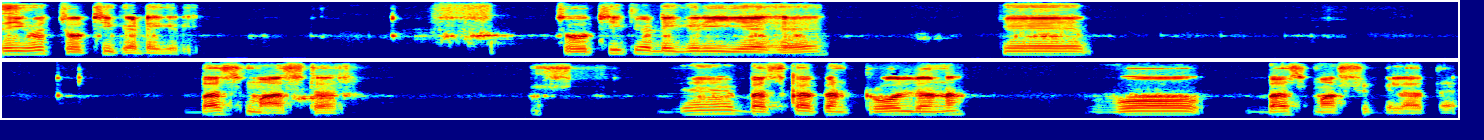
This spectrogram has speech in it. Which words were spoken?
यही वो चौथी कैटेगरी। चौथी कैटेगरी ये है कि बस मास्टर। बस का कंट्रोल जो ना, वो बस मास्टर कहलाता है।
